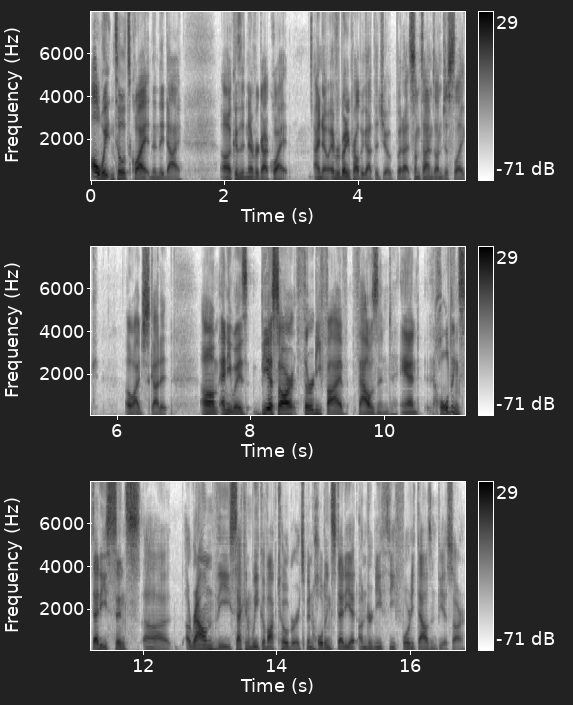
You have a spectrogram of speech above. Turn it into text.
I'll wait until it's quiet and then they die because uh, it never got quiet. I know everybody probably got the joke, but I, sometimes I'm just like, oh, I just got it. Um, anyways, BSR 35,000 and holding steady since uh, around the second week of October. It's been holding steady at underneath the 40,000 BSR.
